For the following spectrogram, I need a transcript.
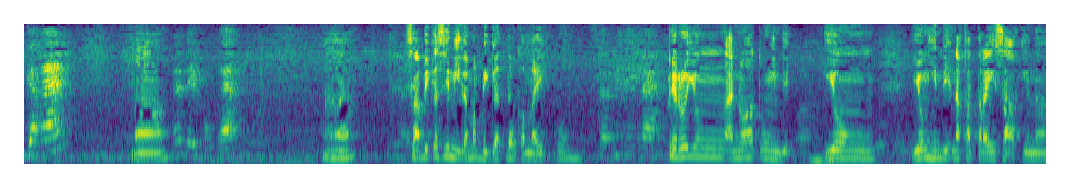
Gaan? Ah, Naday buka? ah. Sabi kasi nila mabigat daw kamay ko. Sabi nila. Pero yung ano atong hindi yung yung hindi nakatry sa akin na.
